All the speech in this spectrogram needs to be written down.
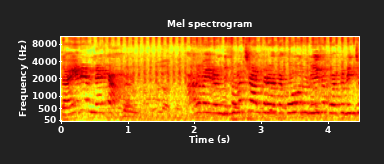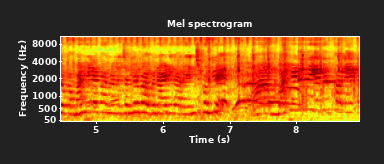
ధైర్యం లేక అరవై రెండు సంవత్సరాల తర్వాత కోవూరు నియోజకవర్గం నుంచి ఒక మహిళగా నన్ను చంద్రబాబు నాయుడు గారు ఎంచుకుంటే ఆ మహిళను ఎదుర్కోలేక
